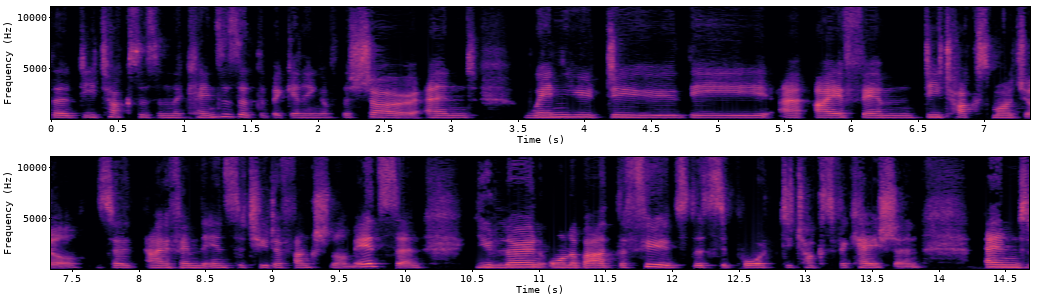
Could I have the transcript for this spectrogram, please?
the detoxes and the cleanses at the beginning of the show. And when you do the uh, IFM detox module, so IFM, the Institute of Functional Medicine, you learn all about the foods that support detoxification and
